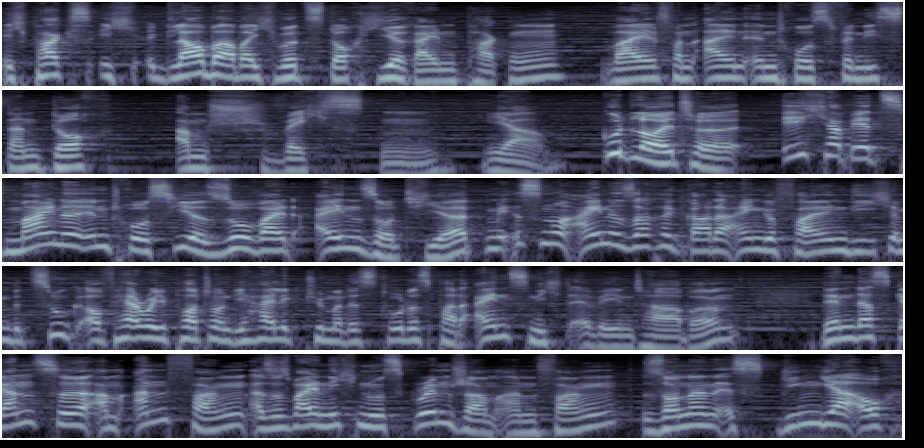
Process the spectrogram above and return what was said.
Ich pack's, ich glaube aber, ich würde es doch hier reinpacken, weil von allen Intros finde ich es dann doch am schwächsten. Ja. Gut, Leute, ich habe jetzt meine Intros hier soweit einsortiert. Mir ist nur eine Sache gerade eingefallen, die ich in Bezug auf Harry Potter und die Heiligtümer des Todes Part 1 nicht erwähnt habe. Denn das Ganze am Anfang, also es war ja nicht nur Scrimger am Anfang, sondern es ging ja auch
